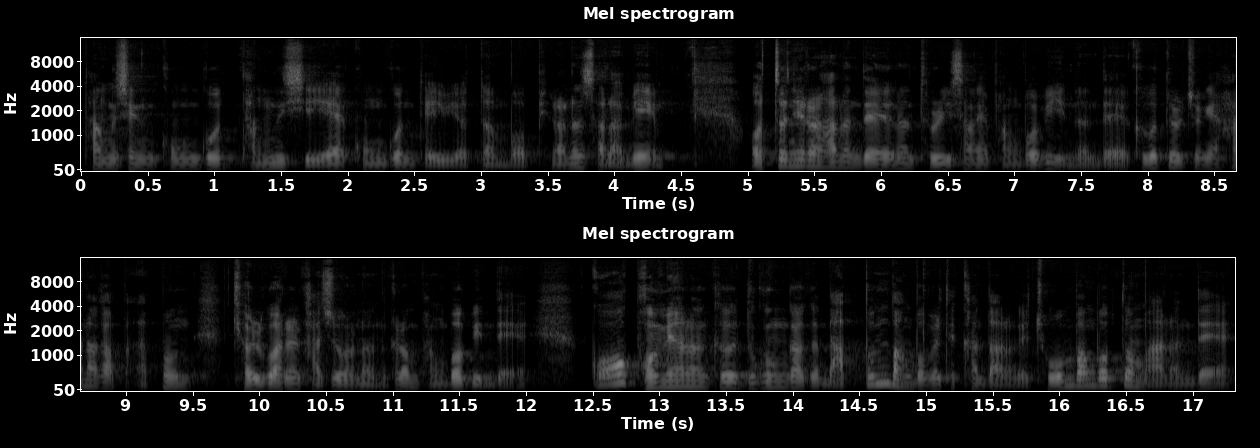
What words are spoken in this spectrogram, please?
당신 공군 당시에 공군 대위였던 머피라는 사람이 어떤 일을 하는 데에는 둘 이상의 방법이 있는데 그것들 중에 하나가 나쁜 결과를 가져오는 그런 방법인데 꼭 보면은 그 누군가 그 나쁜 방법을 택한다는 거예요. 좋은 방법도 많은데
